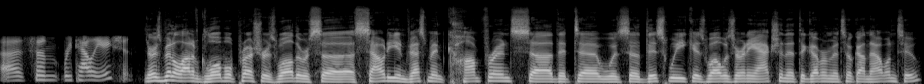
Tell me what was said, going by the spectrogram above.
uh, some retaliation. There's been a lot of global pressure as well. There was a Saudi investment conference uh, that uh, was uh, this week as well. Was there any action that the government took on that one too?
